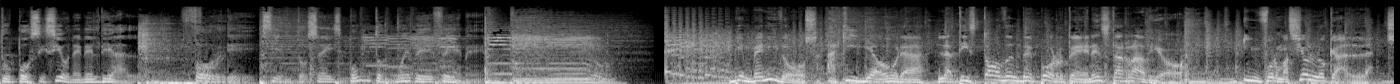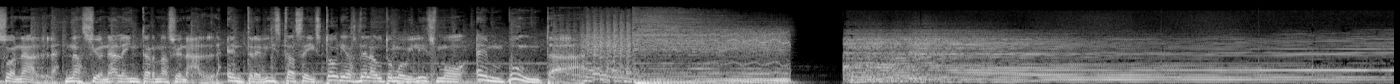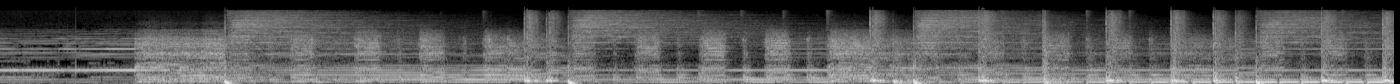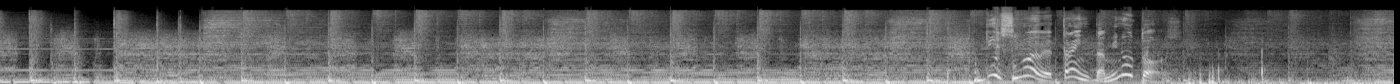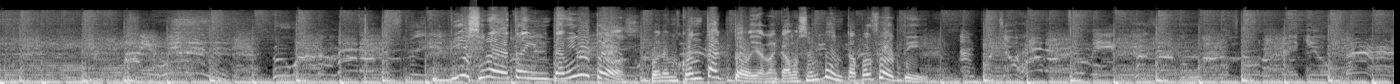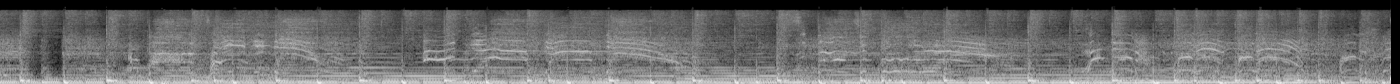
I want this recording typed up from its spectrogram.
Tu posición en el dial. Forti 106.9 FM. Bienvenidos, aquí y ahora, latís todo el deporte en esta radio. Información local, zonal, nacional e internacional. Entrevistas e historias del automovilismo en punta. 30 minutos. ...19, 30 minutos... ...ponemos contacto y arrancamos en punta por Forti.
